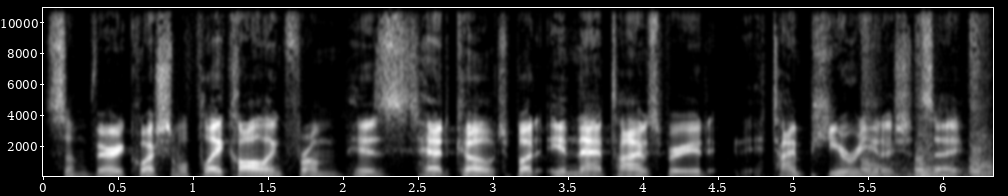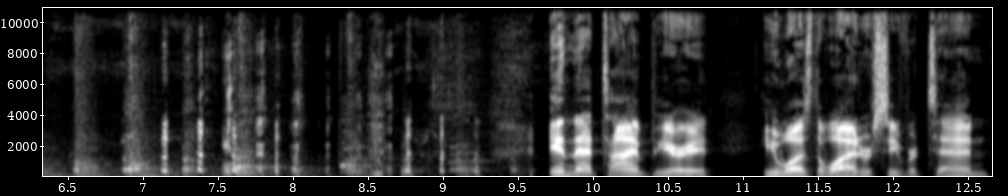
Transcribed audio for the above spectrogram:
some very questionable play calling from his head coach. But in that time period, time period, I should say, in that time period, he was the wide receiver ten.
